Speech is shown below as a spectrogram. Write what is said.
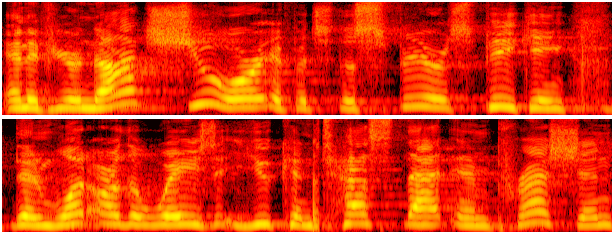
And if you're not sure if it's the Spirit speaking, then what are the ways that you can test that impression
